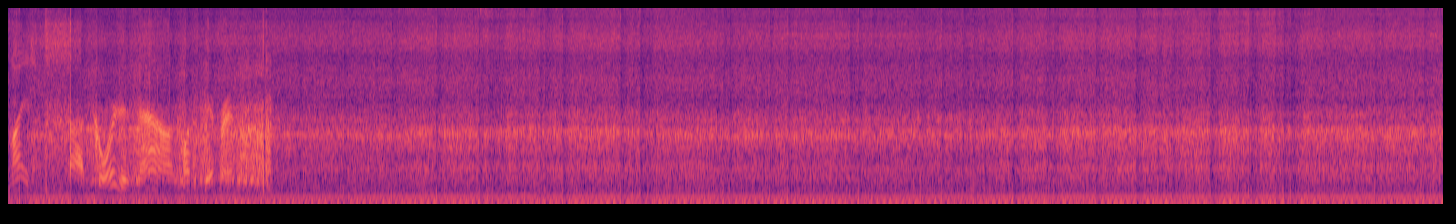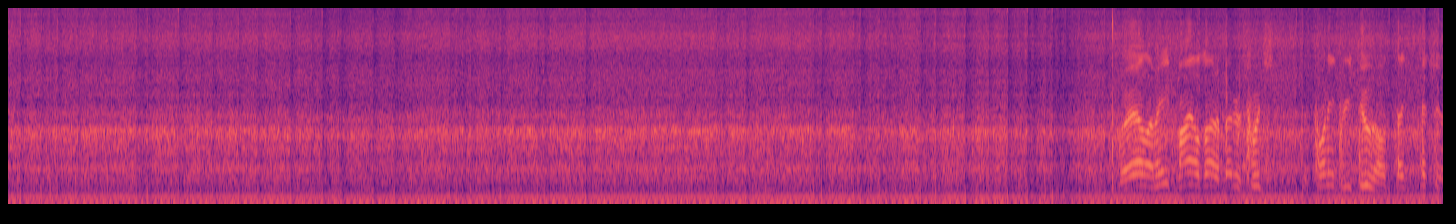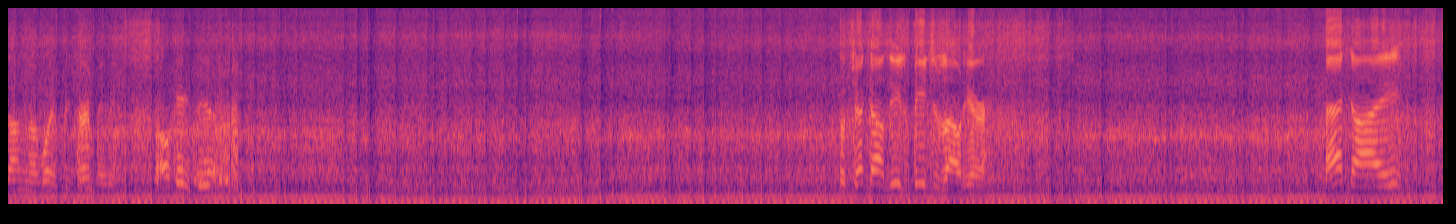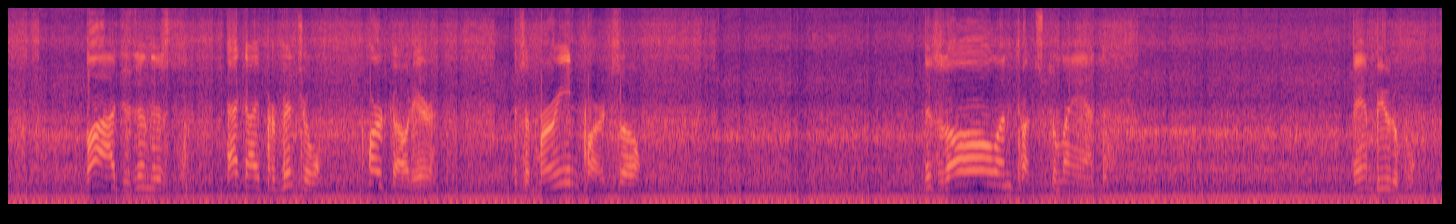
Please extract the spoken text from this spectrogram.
nice. Uh, it's gorgeous now. What a difference. Well, I'm eight miles out. I better switch to 23.2. I'll catch it on the way return, maybe. Okay, see ya. So check out these beaches out here. Hakai Lodge is in this Hakai Provincial Park out here. It's a marine park, so this is all untouched to land. Damn beautiful.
